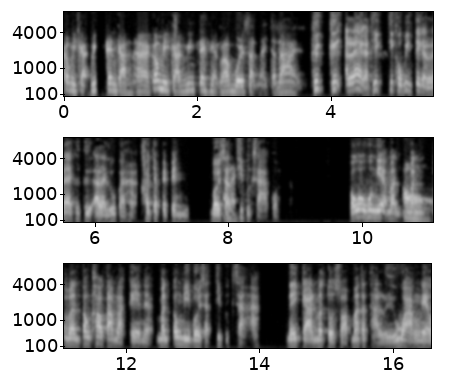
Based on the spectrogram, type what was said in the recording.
ก็ก็มีการวิ่งเต้นกันอ่าก็มีการวิ่งเต้นกันว่าบริษัทไหนจะได้ คือคืออันแรกอะที่ที่เขาวิ่งเต้นกันแรกคือคืออะไรรู้ป่ะฮะเขาจะไปเป็นบริษัทอะไรที่ปรึกษาก่อนเพราะว่าพวกเนี้ยมันอ๋อมันมันต้องเข้าตามหลักเกณฑ์เนี่ยมันต้องมีบริษัทที่ปรึกษา ในการมาตรวจสอบมาตรฐาน หรือวางแนว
